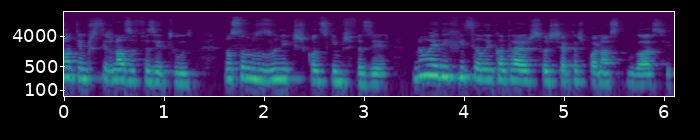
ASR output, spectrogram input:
não temos que ser nós a fazer tudo, não somos os únicos que conseguimos fazer não é difícil encontrar as pessoas certas para o nosso negócio.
